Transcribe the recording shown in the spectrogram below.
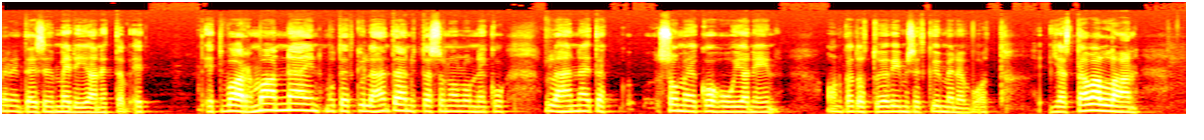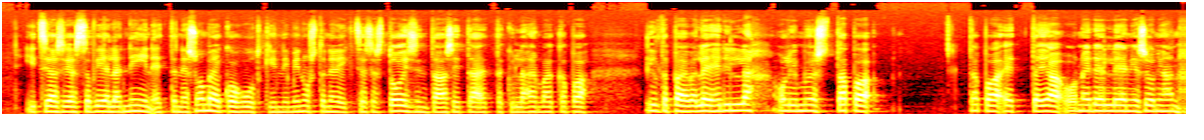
perinteiseen mediaan, että et, et varmaan näin, mutta et kyllähän tämä nyt tässä on ollut, niin kuin, kyllähän näitä somekohuja niin on katsottu jo viimeiset kymmenen vuotta. Ja tavallaan itse asiassa vielä niin, että ne somekohutkin, niin minusta ne itse asiassa toisintaa sitä, että kyllähän vaikkapa – iltapäivälehdillä oli myös tapa, tapa, että ja on edelleen, ja se on ihan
